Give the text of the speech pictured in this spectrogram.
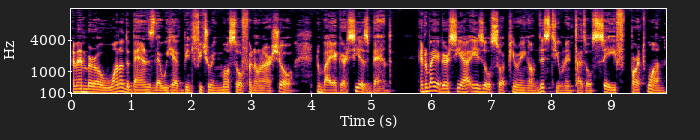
a member of one of the bands that we have been featuring most often on our show, Nubia Garcia's band. And Nubia Garcia is also appearing on this tune entitled Safe Part 1,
